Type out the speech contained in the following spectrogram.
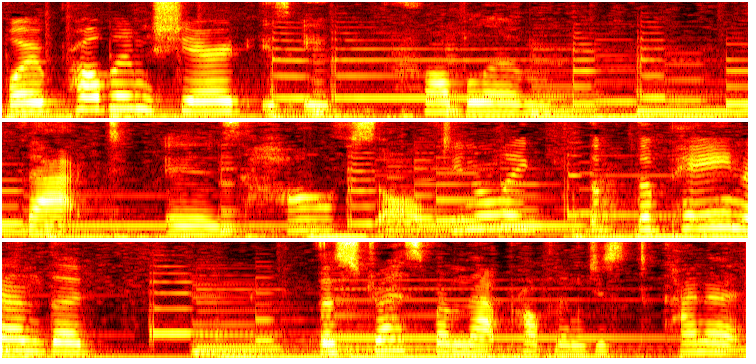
but a problem shared is a problem that is half solved. You know, like the, the pain and the the stress from that problem just kind of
